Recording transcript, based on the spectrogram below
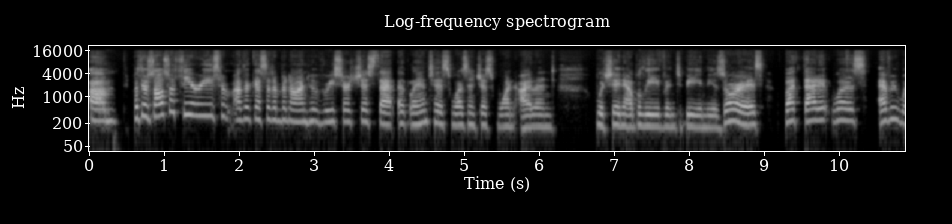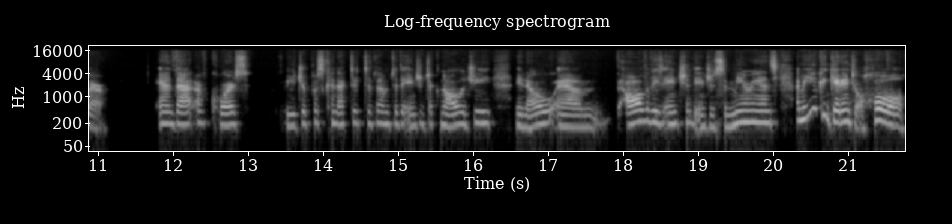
um but there's also theories from other guests that have been on who've researched this that atlantis wasn't just one island which they now believe in to be in the azores but that it was everywhere. And that of course egypt was connected to them to the ancient technology you know um all of these ancient the ancient sumerians. I mean you can get into a whole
